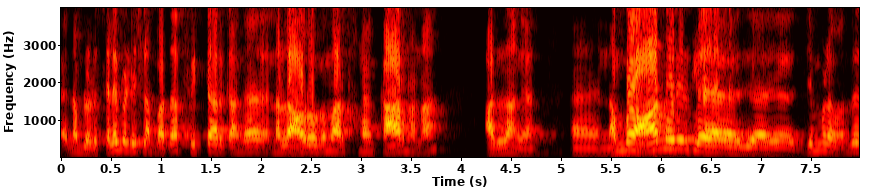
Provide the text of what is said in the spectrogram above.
நம்மளோட செலிபிரிட்டிஸ்லாம் பார்த்தா ஃபிட்டாக இருக்காங்க நல்ல ஆரோக்கியமாக இருக்காங்க. காரணம்னா அதுதாங்க. நம்ம ஆர்டினரி இருக்கிற ஜிம்மில் வந்து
